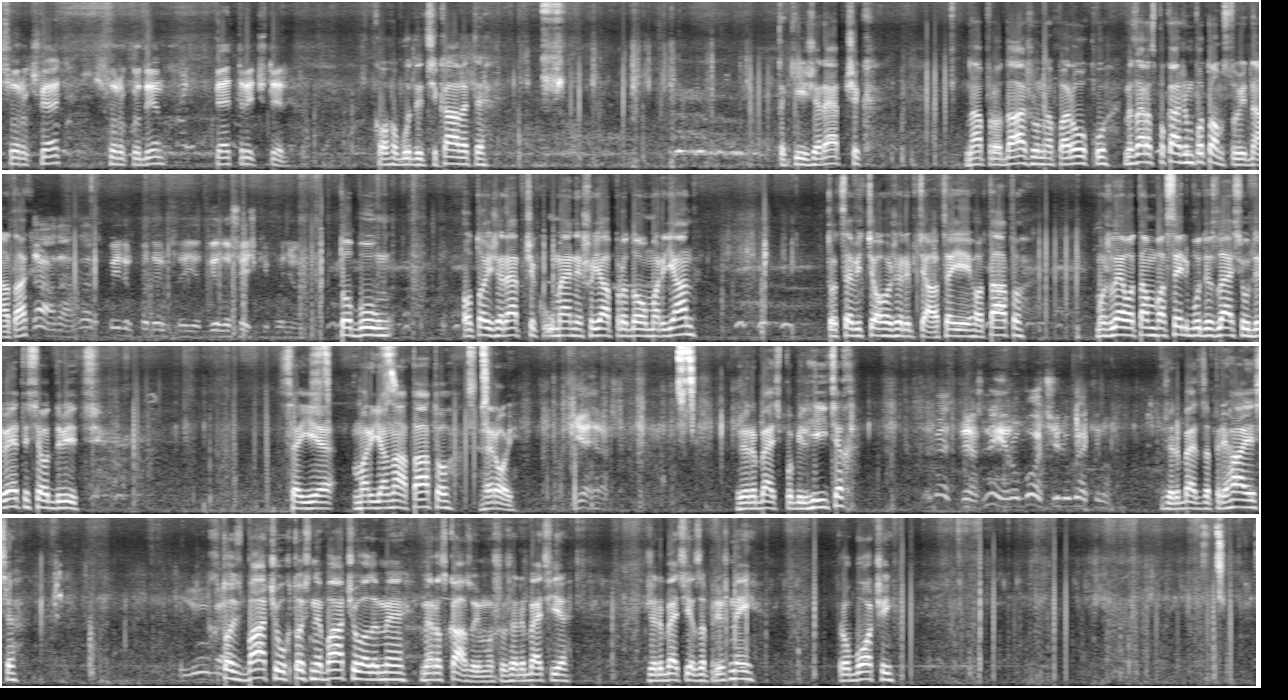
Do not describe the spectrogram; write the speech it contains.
45 41 534. Кого буде цікавити. Такий жеребчик на продажу, на паровку. Ми зараз покажемо потомство від нього, так? Так, так, зараз поїдемо подивимося, є дві лошички по ньому. То був отой жеребчик у мене, що я продав Мар'ян. То це від цього жеребця. Оце є його тато. Можливо, там Василь буде з Лесю дивитися, от дивіться. Це є Мар'яна тато, герой. Є граш. Жеребець по бельгійцях. Без пряжний, робочий, любе кіно. Жеребець запрягається. Хтось бачив, хтось не бачив, але ми, ми розказуємо, що жеребець є, жеребець є запряжний, робочий.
